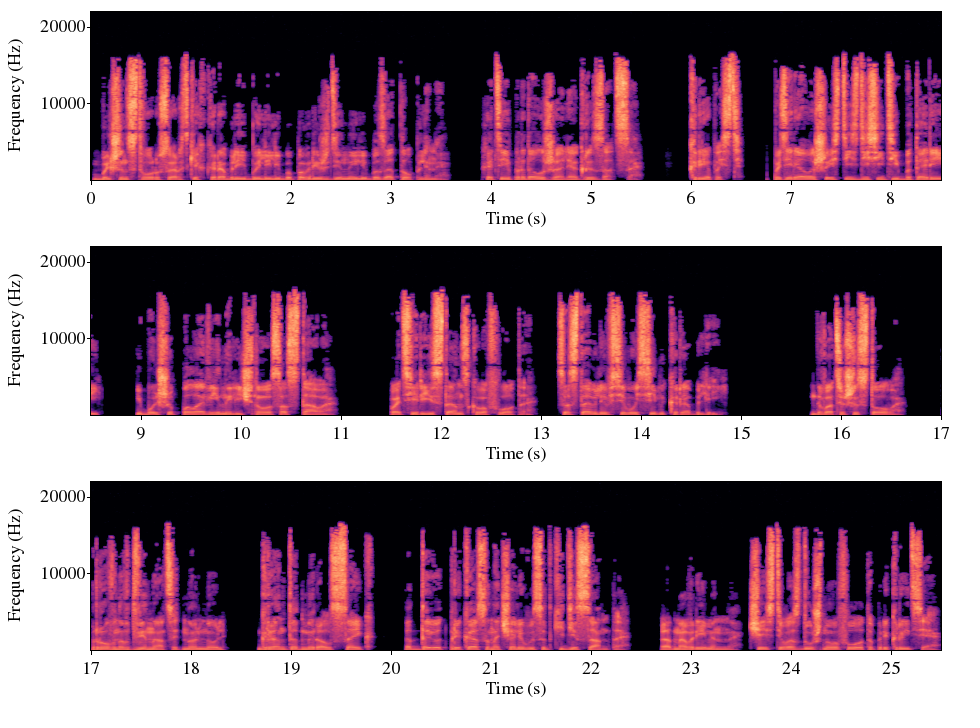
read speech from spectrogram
Большинство русарских кораблей были либо повреждены, либо затоплены, хотя и продолжали огрызаться. Крепость потеряла 6 из 10 батарей и больше половины личного состава. Потери Истанского флота составили всего 7 кораблей. 26-го, ровно в 12.00, Гранд-адмирал Сайк отдает приказ о начале высадки десанта. Одновременно, честь воздушного флота прикрытия,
